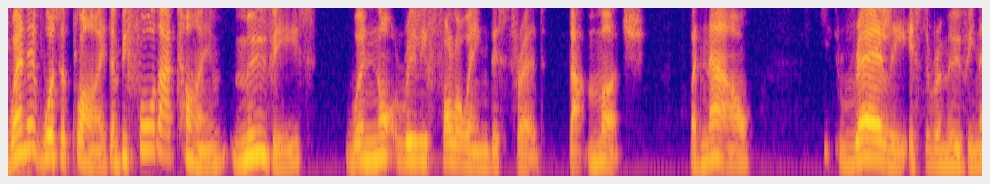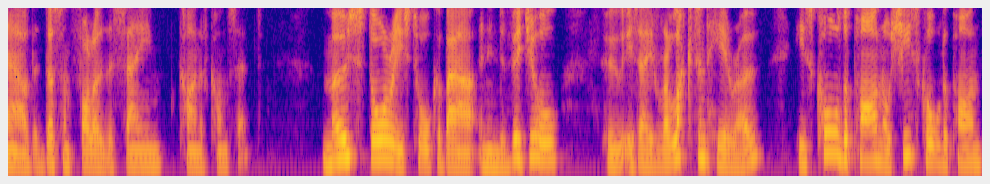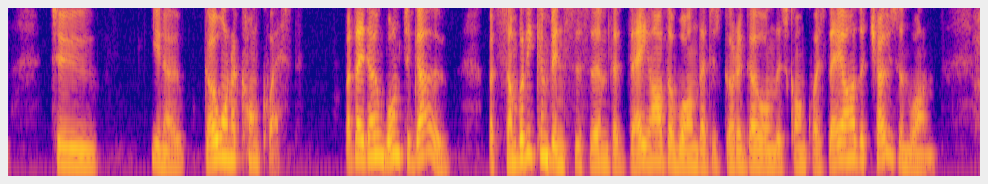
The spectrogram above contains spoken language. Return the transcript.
when it was applied, and before that time, movies were not really following this thread that much. But now, rarely is there a movie now that doesn't follow the same kind of concept. Most stories talk about an individual who is a reluctant hero. He's called upon or she's called upon to, you know, go on a conquest, but they don't want to go. But somebody convinces them that they are the one that has got to go on this conquest. They are the chosen one.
